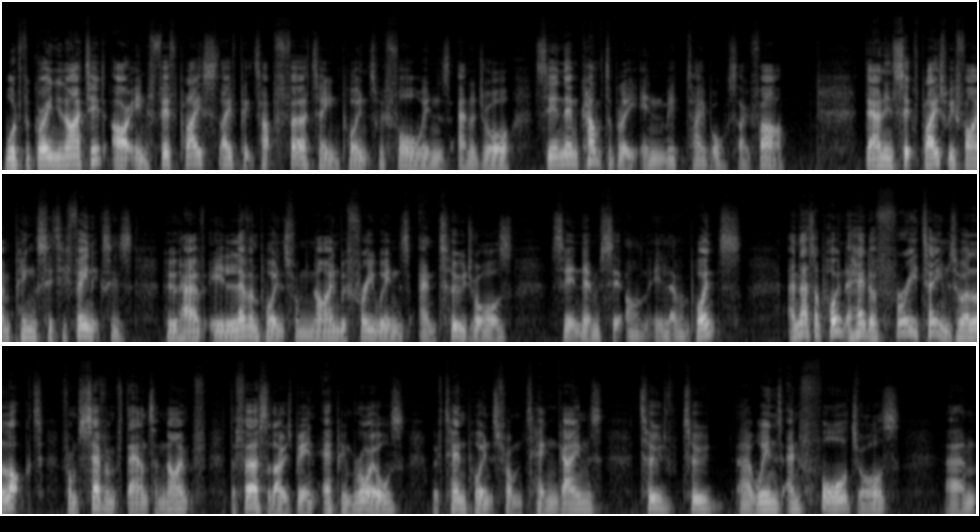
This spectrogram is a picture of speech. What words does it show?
Woodford Green United are in fifth place. They've picked up 13 points with four wins and a draw, seeing them comfortably in mid table so far. Down in sixth place, we find Ping City Phoenixes, who have 11 points from nine with three wins and two draws, seeing them sit on 11 points. And that's a point ahead of three teams who are locked from seventh down to ninth. The first of those being Epping Royals, with 10 points from 10 games, two, two uh, wins and four draws. Um,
